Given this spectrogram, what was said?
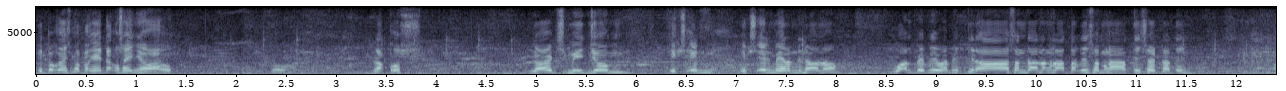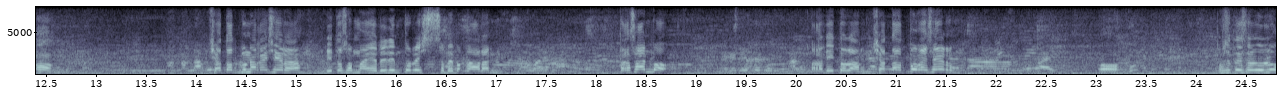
Ito guys, papakita ko sa inyo ha. Oh. Lacoste. Large, medium, XL, XL meron din ho, no? 150, 150, ah, sandaan ang latak din sa mga t-shirt natin. Oh. Shoutout muna kay Sir ha, dito sa may Redemptorist sa may Baclaran. Taga saan po? Taga dito lang. Shoutout po kay Sir. Okay. Oh. Puso tayo sa lulo.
